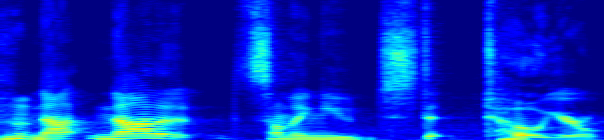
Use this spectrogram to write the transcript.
not not a, something you st- tow your,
